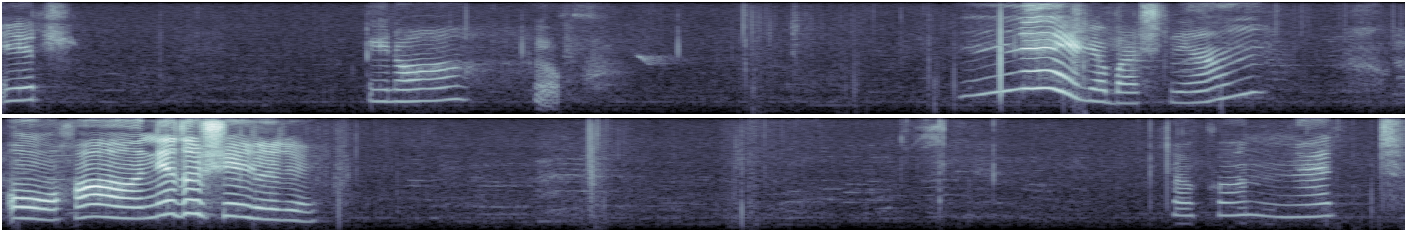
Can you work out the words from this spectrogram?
İr ira yok ne ile başlayan? Oha ne de şeyleri. Dakika net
